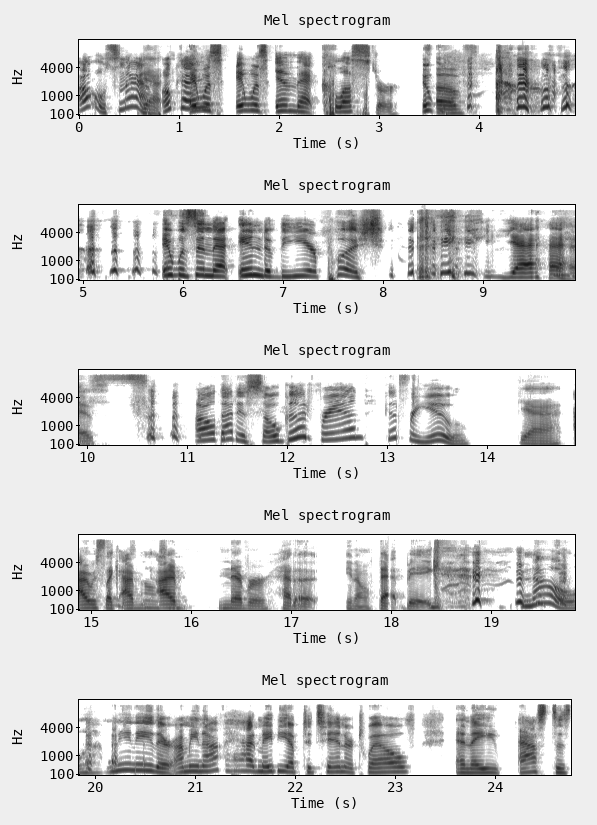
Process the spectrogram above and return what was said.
oh snap. Yeah. Okay. It was it was in that cluster it, of it was in that end of the year push. yes. oh, that is so good, friend. Good for you. Yeah. I was like, I've awesome. I've never had a, you know, that big no, me neither. I mean, I've had maybe up to 10 or 12 and they asked us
